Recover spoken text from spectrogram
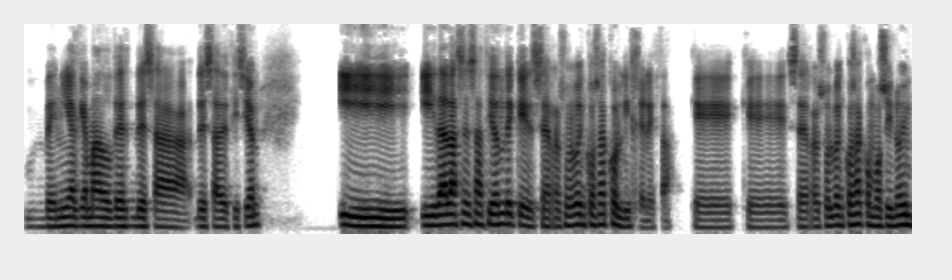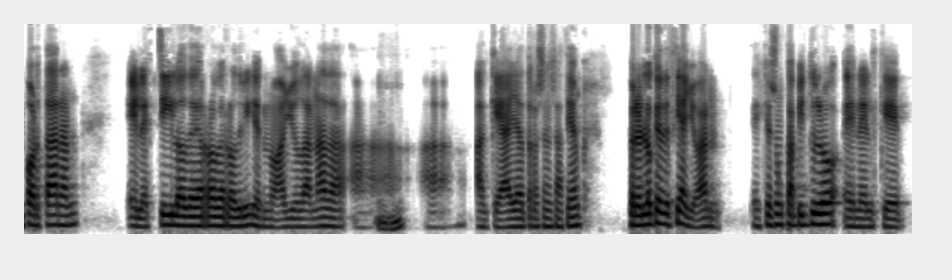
venía quemado de, esa, de esa decisión y, da la sensación de que se resuelven cosas con ligereza, que, se resuelven cosas como si no importaran. El estilo de Robert Rodríguez no ayuda nada a, que haya otra sensación. Pero es lo que decía Joan, es que es un capítulo en el que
